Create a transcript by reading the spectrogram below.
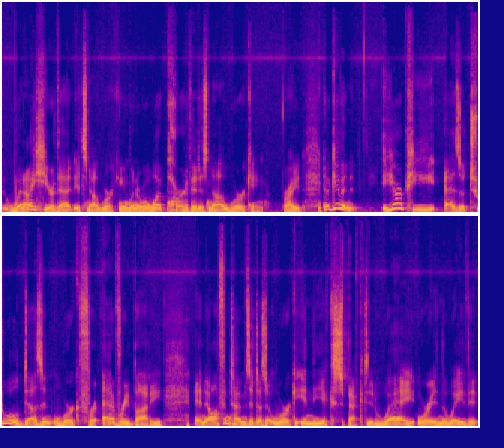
when I hear that it's not working, I'm wondering, well, what part of it is not working, right? Now, given ERP as a tool doesn't work for everybody, and oftentimes it doesn't work in the expected way or in the way that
